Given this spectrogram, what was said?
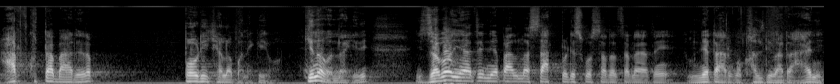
हात खुट्टा बाँधेर पौडी खेल भनेकै हो? किन भन्दाखेरि जब यहाँ चाहिँ नेपालमा सात प्रदेशको संरचना चाहिँ नेताहरूको खल्तीबाट आयो नि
